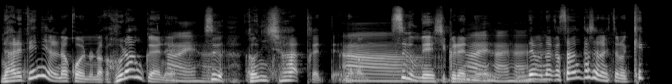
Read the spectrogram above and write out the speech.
う慣れてんねやろなこういうのなんか。フランクやね、はいはいすぐ「こんにちは」とか言ってなんかすぐ名刺くれんねはいはい。でもなんか参加者の人の結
